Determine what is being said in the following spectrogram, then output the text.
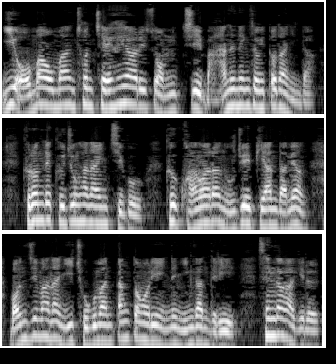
이 어마어마한 천체에 헤아릴 수 없지 많은 행성이 떠다닌다. 그런데 그 중 하나인 지구, 그 광활한 우주에 비한다면 먼지만한 이 조그만 땅덩어리에 있는 인간들이 생각하기를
